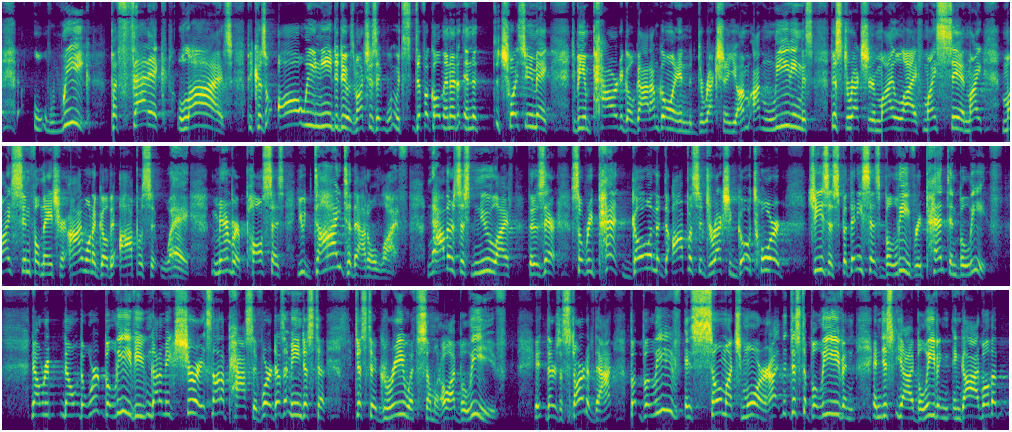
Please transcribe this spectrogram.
weak, pathetic lives because all we need to do, as much as it, it's difficult in, in the, the, choice we make, to be empowered to go, God, I'm going in the direction of you. I'm, I'm leaving this, this direction of my life, my sin, my, my sinful nature. I want to go the opposite way. Remember, Paul says, You died to that old life. Now there's this new life that is there. So repent, go in the opposite direction, go toward Jesus. But then he says, Believe, repent and believe. Now, now the word believe, you got to make sure it's not a passive word. It doesn't mean just to, just to agree with someone. Oh, I believe. It, there's a start of that, but believe is so much more. Uh, just to believe and, and just, yeah, I believe in, in God. Well, the,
